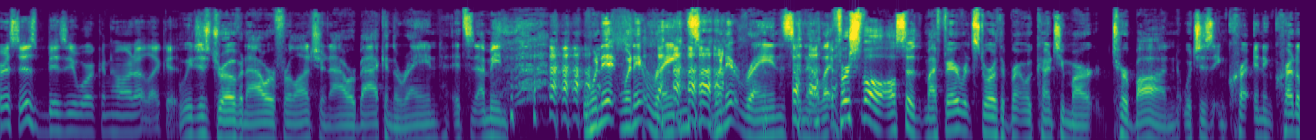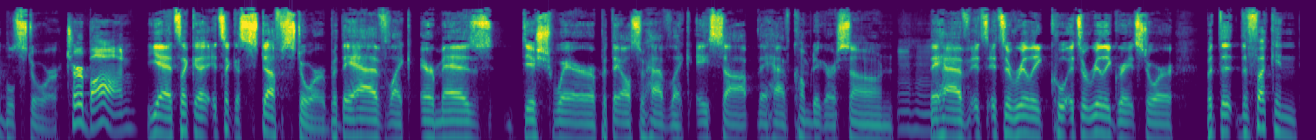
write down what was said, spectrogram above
Chris is busy working hard. I like it. We just drove an hour for lunch, an hour back in the rain. It's. I mean, when it when it rains when it rains in LA. First of all, also my favorite store at the Brentwood Country Mart, Turpan, which is incre- an incredible store. Turpan. Yeah, it's like a it's like a stuff store, but they have like Hermes dishware, but they also have like Aesop, they have Comme des Garçons, mm-hmm. they have it's it's a really cool, it's a really great store. But the the fucking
